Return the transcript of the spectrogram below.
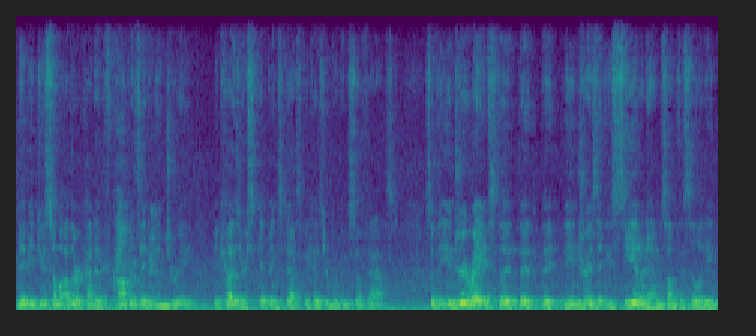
maybe do some other kind of compensating injury because you're skipping steps, because you're moving so fast. So the injury rates, the, the, the, the injuries that you see at an Amazon facility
